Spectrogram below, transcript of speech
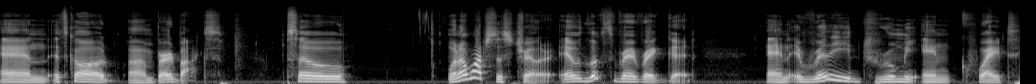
and it's called um, Bird Box. So when I watched this trailer, it looks very, very good. And it really drew me in quite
